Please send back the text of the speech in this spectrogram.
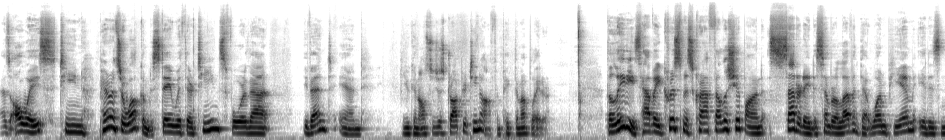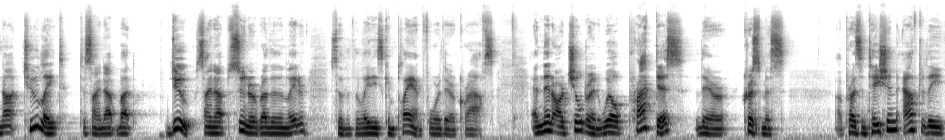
As always, teen parents are welcome to stay with their teens for that event, and you can also just drop your teen off and pick them up later. The ladies have a Christmas craft fellowship on Saturday, December 11th at 1 p.m. It is not too late to sign up, but do sign up sooner rather than later so that the ladies can plan for their crafts. And then our children will practice their Christmas uh, presentation after the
